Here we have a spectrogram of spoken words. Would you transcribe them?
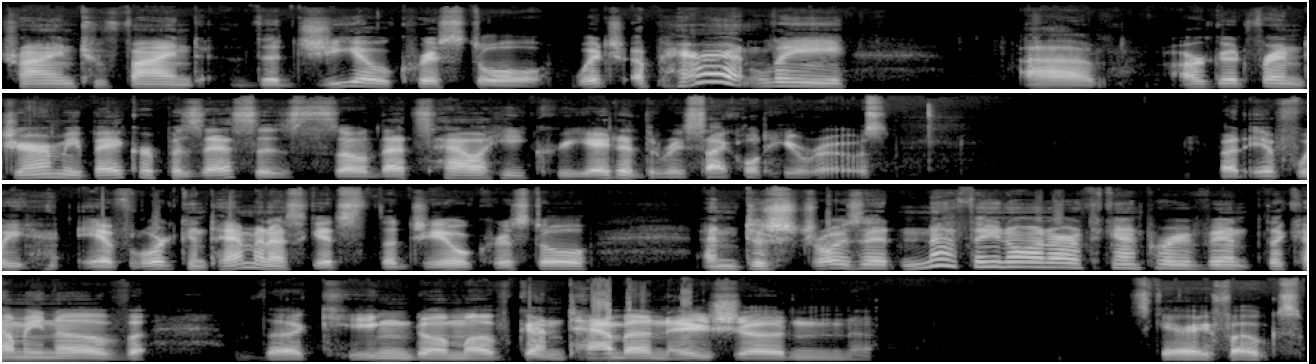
trying to find the geocrystal, which apparently uh, our good friend Jeremy Baker possesses. So that's how he created the recycled heroes. But if we, if Lord Contaminus gets the geocrystal and destroys it, nothing on Earth can prevent the coming of the kingdom of contamination. Scary, folks.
